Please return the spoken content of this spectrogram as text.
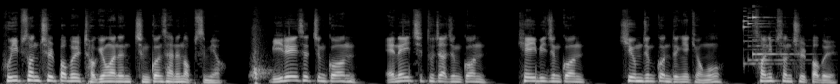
후입선출법을 적용하는 증권사는 없으며 미래에셋증권, NH투자증권, KB증권, 키움증권 등의 경우 선입선출법을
